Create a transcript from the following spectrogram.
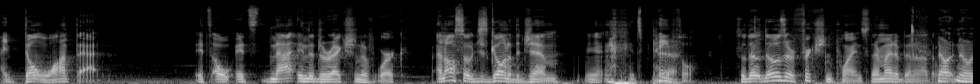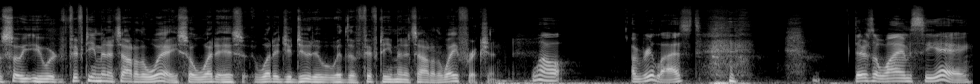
I don't want that. It's oh, it's not in the direction of work, and also just going to the gym. Yeah, it's painful. So th- those are friction points. There might have been another No, one. no. So you were 15 minutes out of the way. So what is what did you do to, with the 15 minutes out of the way friction? Well, I realized there's a YMCA,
